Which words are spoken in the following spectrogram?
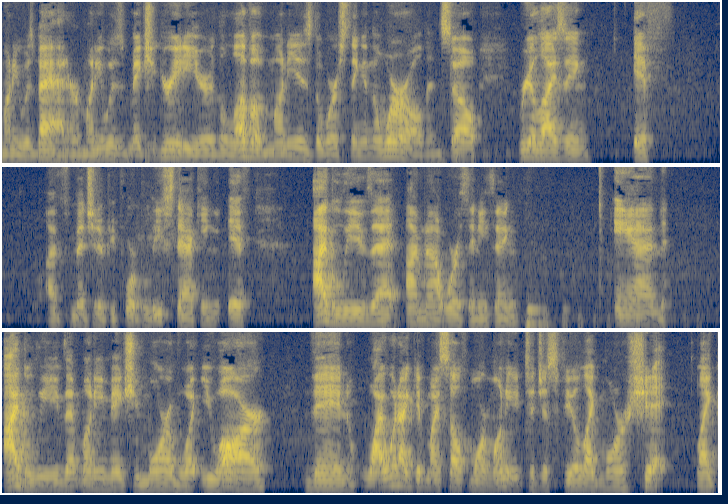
money was bad or money was makes you greedy or the love of money is the worst thing in the world. And so realizing if i've mentioned it before belief stacking if i believe that i'm not worth anything and i believe that money makes you more of what you are then why would i give myself more money to just feel like more shit? Like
